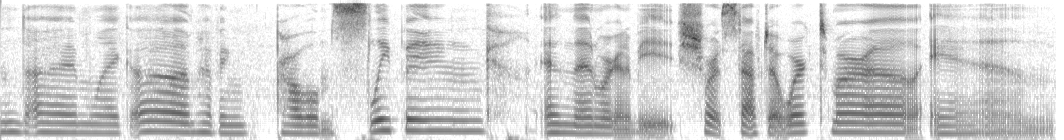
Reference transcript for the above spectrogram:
And I'm like, oh, I'm having problems sleeping and then we're to be short staffed at work tomorrow and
